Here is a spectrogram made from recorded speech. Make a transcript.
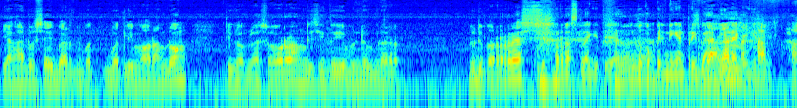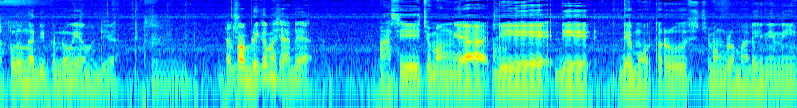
Yang harusnya ibarat buat buat lima orang doang 13 orang di situ ya bener-bener lu diperes. Peres lah gitu ya untuk kepentingan pribadi sedangkan lah kayak gitu hak, hak lu nggak dipenuhi sama dia. Tapi pabriknya masih ada ya? Masih cuma ya di di demo terus cuma belum ada ini nih.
